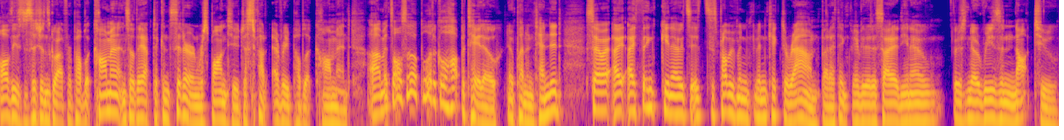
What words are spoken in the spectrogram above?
all these decisions go out for public comment, and so they have to consider and respond to just about every public comment. Um, it's also a political hot potato, no pun intended. So I, I think you know it's, it's probably been been kicked around, but I think maybe they decided you know there's no reason not to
